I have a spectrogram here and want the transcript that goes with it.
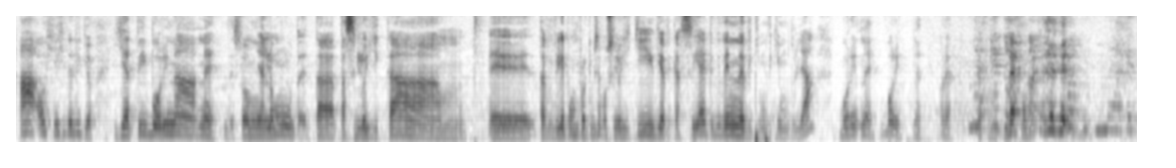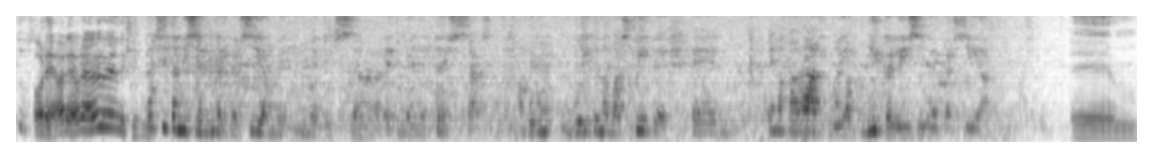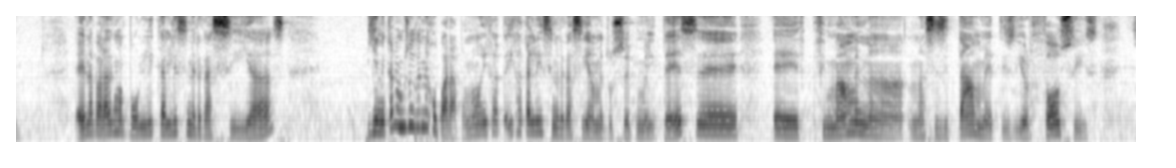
Α, όχι, έχετε δίκιο. Γιατί μπορεί να. Ναι, στο μυαλό μου τα, τα συλλογικά. Ε, τα βιβλία που έχουν προκύψει από συλλογική διαδικασία, επειδή δεν είναι δική μου, δική μου δουλειά. Μπορεί, ναι, μπορεί. Ναι, ωραία. Με αρκετούς. Δέχομαι. Με, αρκετούς. Ναι. Ωραία, ωραία, ωραία. Ε, δεν έχει. Ναι. Πώς ήταν η συνεργασία με, με τους επιμελητές σας, αν μπορείτε να μας πείτε ε, ένα παράδειγμα για πολύ καλή συνεργασία. Ε, ένα παράδειγμα πολύ καλής συνεργασίας. Γενικά νομίζω δεν έχω παράπονο. Είχα, είχα καλή συνεργασία με τους επιμελητές. Ε, ε, θυμάμαι να, να συζητάμε τις διορθώσεις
